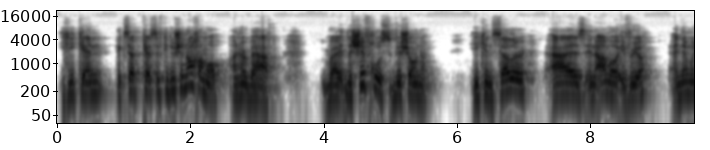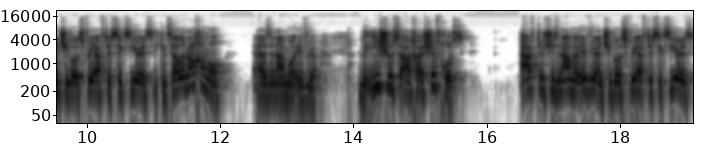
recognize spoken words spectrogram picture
he can accept Kesef Kiddushin Nachamo on her behalf. Right? The Shifchus Vishona. He can sell her as an Amo Ivria, and then when she goes free after six years, he can sell her Nachamo as an Amo Ivria. The Ishus Acha Shifchus. After she's an Amo Ivria and she goes free after six years,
